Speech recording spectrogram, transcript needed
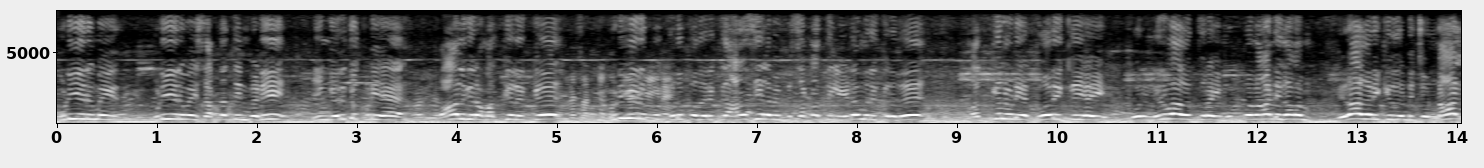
குடியுரிமை குடியுரிமை சட்டத்தின்படி இங்க இருக்கக்கூடிய வாழ்கிற மக்களுக்கு குடியிருப்பு கொடுப்பதற்கு அரசியலமைப்பு சட்டத்தில் இடம் இருக்கிறது. மக்களுடைய கோரிக்கையை ஒரு நிர்வாகத்துறை முப்பது ஆண்டு காலம் நிராகரிக்கிறது என்று சொன்னால்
